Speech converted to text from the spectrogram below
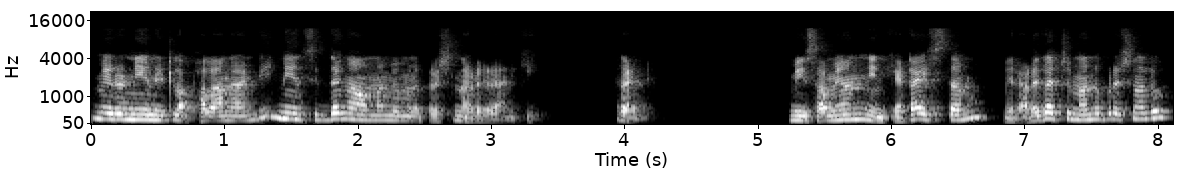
మీరు నేను ఇట్లా ఫలానా అండి నేను సిద్ధంగా ఉన్నా మిమ్మల్ని ప్రశ్న అడగడానికి. రండి. మీ సమయాన్ని నేను కేటాయిస్తాను మీరు అడగచ్చు నన్ను ప్రశ్నలు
